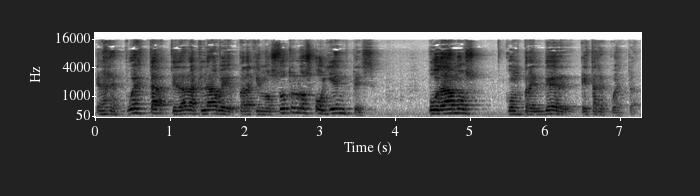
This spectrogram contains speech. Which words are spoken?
en la respuesta te da la clave para que nosotros los oyentes podamos comprender esta respuesta.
